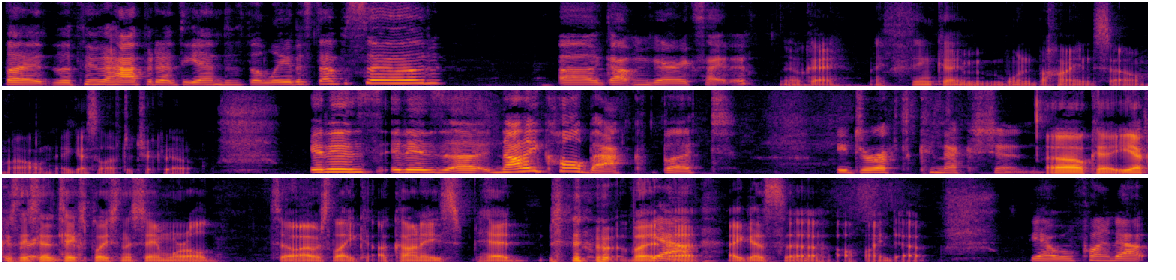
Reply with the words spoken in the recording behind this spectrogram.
but the thing that happened at the end of the latest episode uh, got me very excited. Okay, I think I'm one behind, so I'll, I guess I'll have to check it out. It is it is uh, not a callback, but a direct connection. Uh, okay, yeah, because they said it takes place in the same world. So I was like Akane's head, but Yeah. uh, I guess uh, I'll find out. Yeah, we'll find out.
